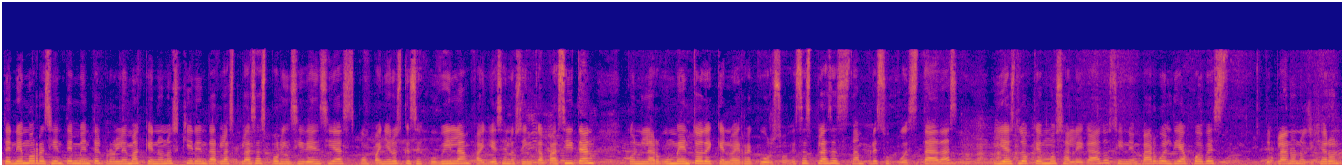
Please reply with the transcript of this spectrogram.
tenemos recientemente el problema que no nos quieren dar las plazas por incidencias, compañeros que se jubilan, fallecen o se incapacitan con el argumento de que no hay recurso. Esas plazas están presupuestadas y es lo que hemos alegado, sin embargo el día jueves de plano nos dijeron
